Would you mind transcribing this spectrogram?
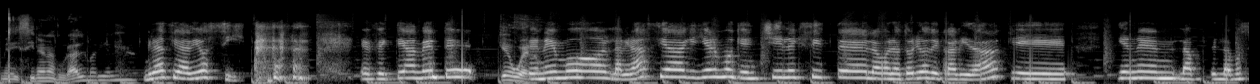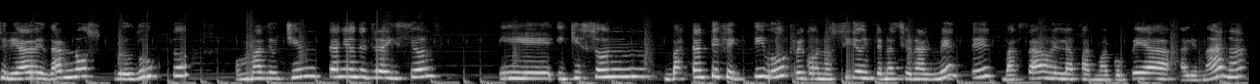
medicina natural, María Elena? Gracias a Dios, sí. Efectivamente, tenemos la gracia, Guillermo, que en Chile existen laboratorios de calidad que tienen la, la posibilidad de darnos productos con más de 80 años de tradición y, que son bastante efectivos, reconocidos internacionalmente, basados en la farmacopea alemana,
